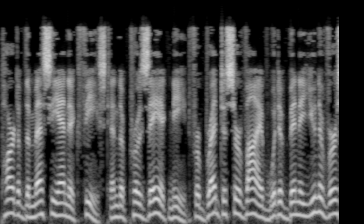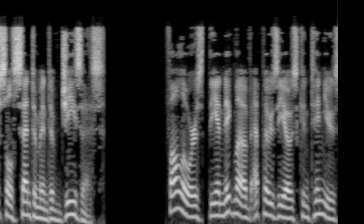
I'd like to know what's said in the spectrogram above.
part of the Messianic feast and the prosaic need for bread to survive would have been a universal sentiment of Jesus' followers. The enigma of epiousios continues,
